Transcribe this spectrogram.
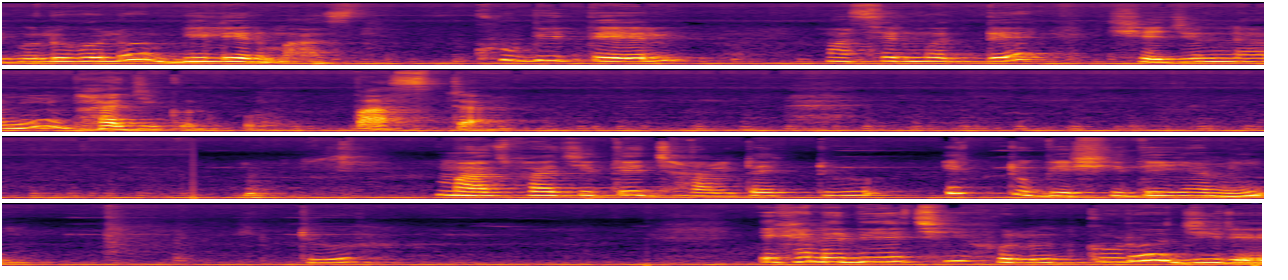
এগুলো হলো বিলের মাছ। খুবই তেল মাছের মধ্যে, সেজন্য আমি ভাজি করব পাঁচটা। মাছ ভাজিতে ঝালটা একটু একটু বেশি দিই আমি। একটু। এখানে দিয়েছি হলুদ গুঁড়ো, জিরে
